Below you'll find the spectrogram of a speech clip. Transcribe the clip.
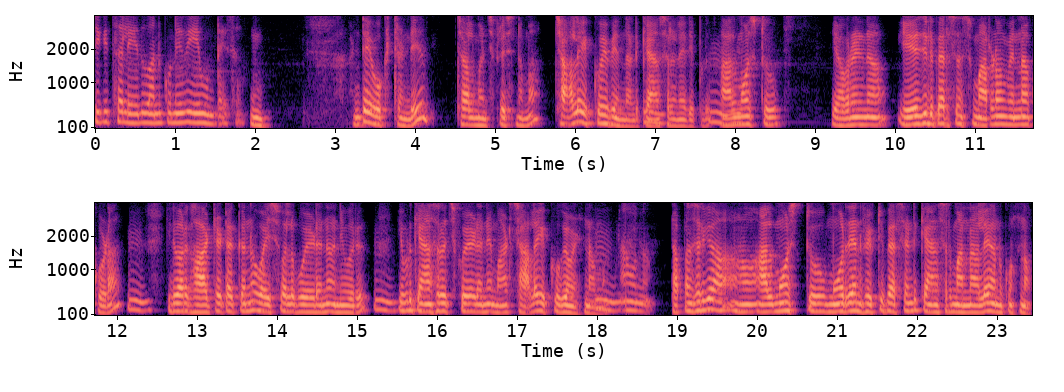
చికిత్స లేదు అనుకునేవి ఏమి ఉంటాయి సార్. అంటే ఒకటండి చాలా మంచి ప్రశ్న అమ్మా చాలా ఎక్కువైపోయిందండి క్యాన్సర్ అనేది ఇప్పుడు. ఆల్మోస్ట్ ఎవరైనా ఏజ్డ్ పర్సన్స్ మరణం విన్నా కూడా ఉమ్, ఇది వరకు హార్ట్ అటాక్ అన్న వయసు వల్ల పోయాడని అనేవారు. ఇప్పుడు క్యాన్సర్ వచ్చి పోయాడనే మాట చాలా ఎక్కువగా వింటున్నాము. అవును. తప్పనిసరిగా almost more than fifty percent cancer మరణాలే అనుకుంటున్నాం.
